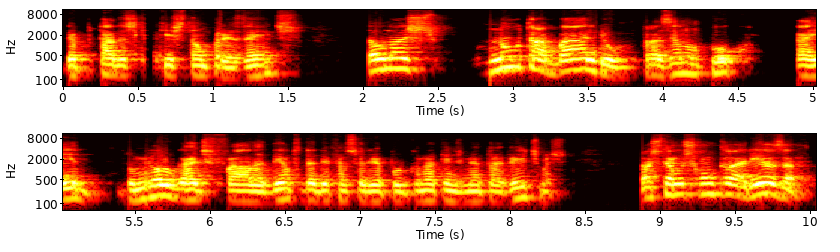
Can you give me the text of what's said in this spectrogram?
deputadas que aqui estão presentes. Então, nós, no trabalho, trazendo um pouco aí do meu lugar de fala dentro da Defensoria Pública no atendimento a vítimas, nós temos com clareza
